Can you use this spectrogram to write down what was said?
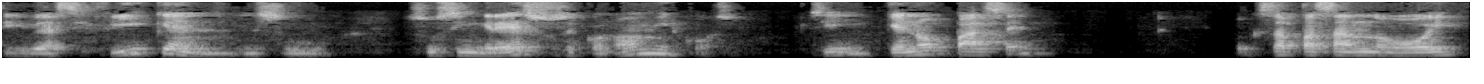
diversifiquen sus ingresos económicos, ¿sí? Que no pase lo que está pasando hoy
